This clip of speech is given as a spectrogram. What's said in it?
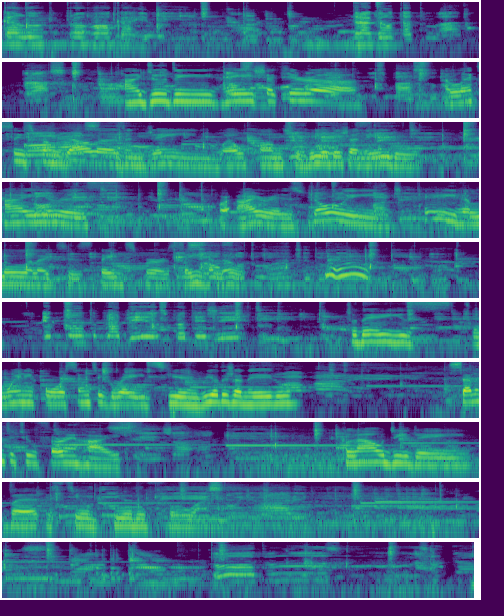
Calor que provoca arrepio. Dragão tatuado no braço. Hi, Judy. Hey, Shakira. Alexis from Dallas and Jane. Welcome to Rio de Janeiro. Hi, Iris. Or Iris. Joey. Hey, hello, Alexis. Thanks for saying hello. flutuante do Uhul. rio. Eu canto pra Deus proteger-te. Today is 24 centigrades here in Rio de Janeiro, 72 Fahrenheit. Cloudy day, but it's still beautiful one.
